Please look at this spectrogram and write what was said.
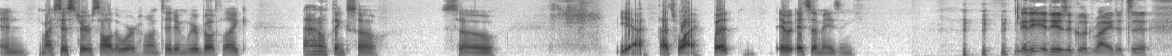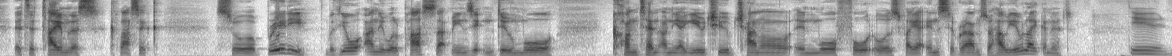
and my sister saw the word haunted, and we were both like, I don't think so. So, yeah, that's why. But it, it's amazing. it, it is a good ride. It's a it's a timeless classic. So Brady, with your annual pass, that means you can do more content on your YouTube channel and more photos for your Instagram. So how are you liking it? Dude,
